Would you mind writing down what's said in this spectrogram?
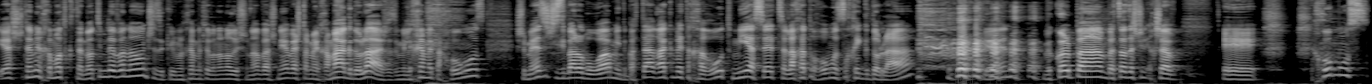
יש שתי מלחמות קטנות עם לבנון, שזה כאילו מלחמת לבנון הראשונה והשנייה, ויש את המלחמה הגדולה, שזה מלחמת החומוס, שמאיזושהי סיבה לא ברורה מתבטא רק בתחרות מי יעשה את צלחת החומוס הכי גדולה, כן? וכל פעם בצד השני, עכשיו, אה, חומוס,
